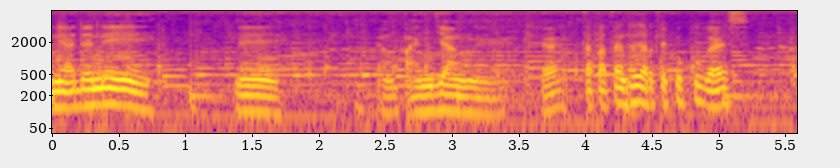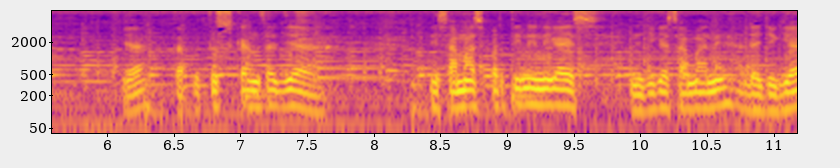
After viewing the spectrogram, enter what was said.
Ini ada nih. Nih yang panjang nih ya. Kita saja pakai kuku guys ya. Kita putuskan saja. Ini sama seperti ini nih guys. Ini juga sama nih ada juga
